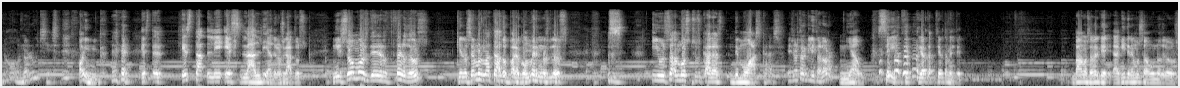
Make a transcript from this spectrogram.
No, no luches. Oink. Este, esta le es la aldea de los gatos. Ni somos de cerdos que los hemos matado para comérnoslos y usamos sus caras de moáscaras. ¿Eso es tranquilizador? Miau. Sí, ci- cierta- ciertamente. Vamos a ver que aquí tenemos a uno de los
